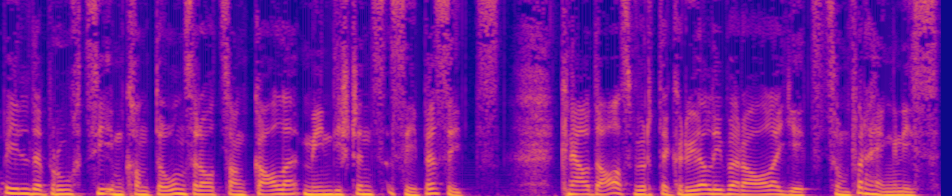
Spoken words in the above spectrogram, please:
bilden kann, braucht sie im Kantonsrat St. Gallen mindestens sieben Sitze. Genau das wird den Grünliberalen jetzt zum Verhängnis.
